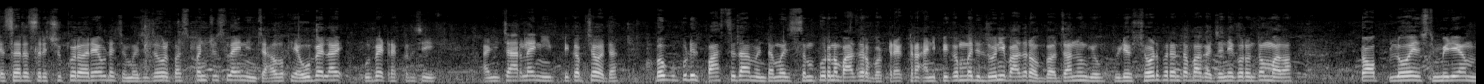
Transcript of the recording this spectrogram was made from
या सरासरी शुक्रवार एवढ्याच्या म्हणजे जवळपास पंचवीस लाईनींच्या आवक या उभ्या लाय उभ्या ट्रॅक्टरची आणि चार लाईनी पिकअपच्या होत्या. बघू पुढील पाच ते दहा मिनिटांमध्ये संपूर्ण बाजारभाव ट्रॅक्टर आणि पिकअपमधील दोन्ही बाजारभाव जाणून घेऊ. व्हिडिओ शेवटपर्यंत बघा जेणेकरून तुम्हाला टॉप लोएस्ट मिडियम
